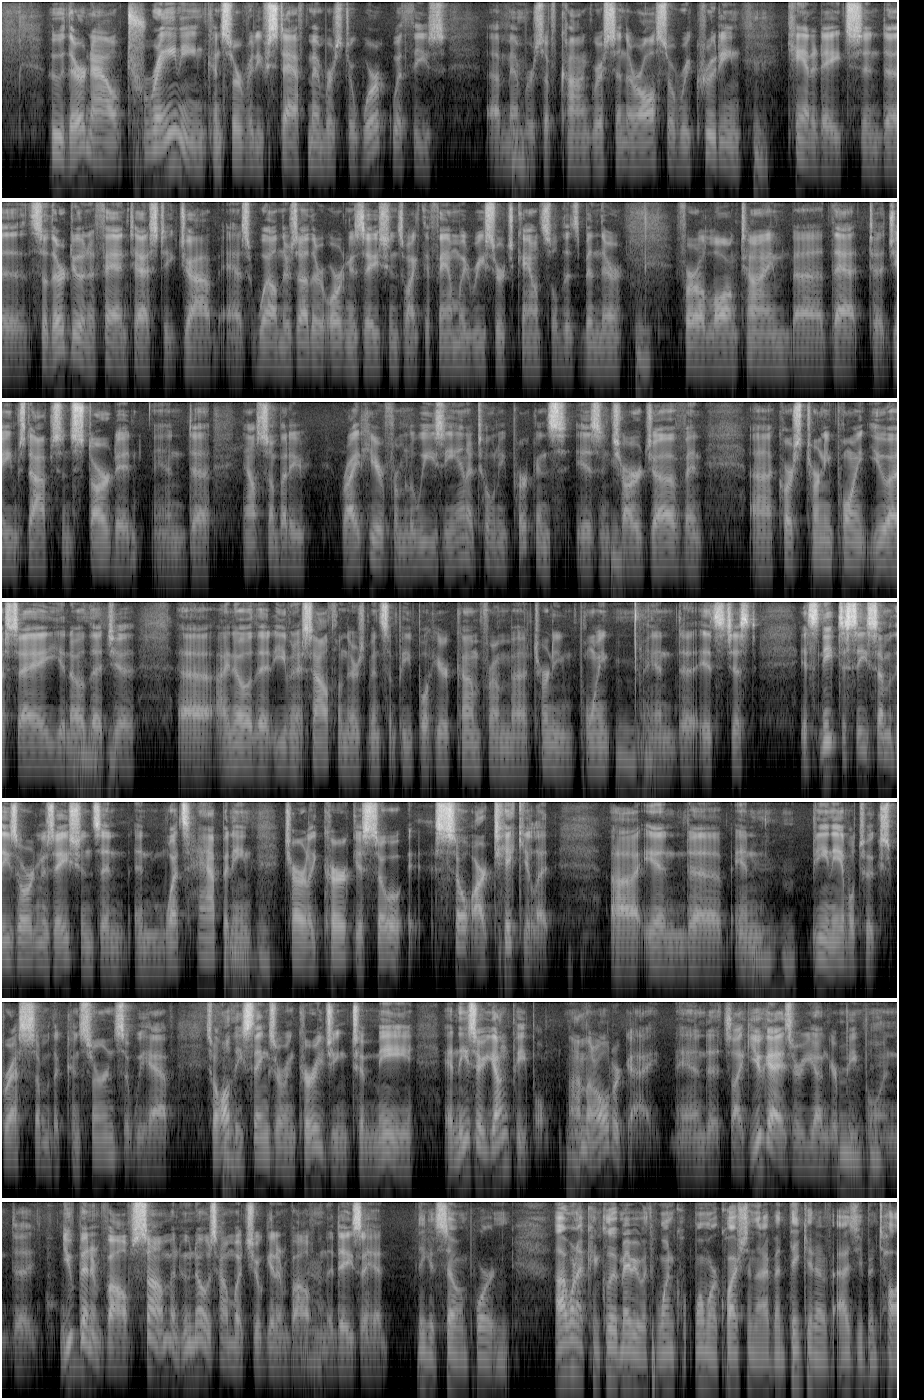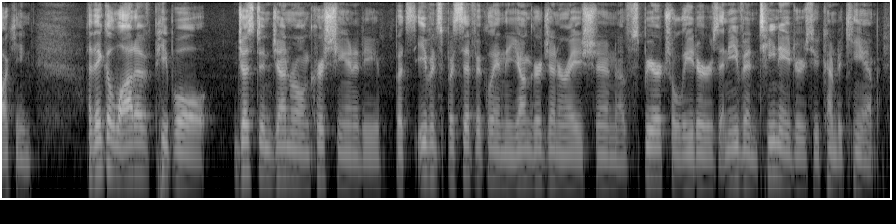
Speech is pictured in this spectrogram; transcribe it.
who they're now training conservative staff members to work with these uh, members of Congress, and they're also recruiting hmm. candidates, and uh, so they're doing a fantastic job as well. And there's other organizations like the Family Research Council that's been there hmm. for a long time uh, that uh, James Dobson started, and uh, now somebody right here from Louisiana, Tony Perkins, is in hmm. charge of, and uh, of course Turning Point USA. You know that mm-hmm. you uh, I know that even at Southland, there's been some people here come from uh, Turning Point, mm-hmm. and uh, it's just it's neat to see some of these organizations and, and what's happening. Mm-hmm. Charlie Kirk is so so articulate uh, in uh, in mm-hmm. being able to express some of the concerns that we have. So all mm-hmm. these things are encouraging to me, and these are young people. Mm-hmm. I'm an older guy, and it's like you guys are younger people, mm-hmm. and uh, you've been involved some, and who knows how much you'll get involved in the days ahead. Think it's so important. I want to conclude maybe with one one more question that I've been thinking of as you've been talking. I think a lot of people, just in general in Christianity, but even specifically in the younger generation of spiritual leaders and even teenagers who come to camp,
